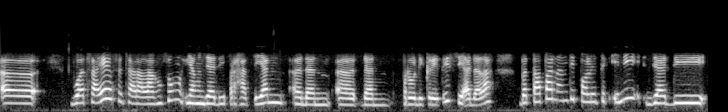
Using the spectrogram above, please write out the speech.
uh, buat saya secara langsung yang jadi perhatian uh, dan uh, dan perlu dikritisi adalah betapa nanti politik ini jadi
